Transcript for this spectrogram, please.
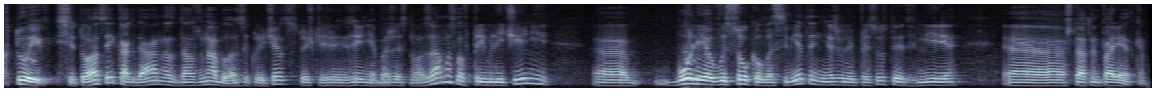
к той ситуации, когда она должна была заключаться с точки зрения божественного замысла в привлечении э, более высокого света, нежели присутствует в мире э, штатным порядком.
